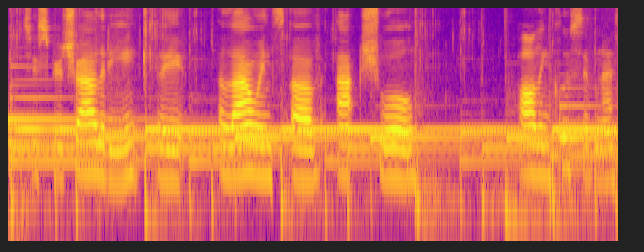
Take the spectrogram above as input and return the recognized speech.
to spirituality the allowance of actual all inclusiveness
